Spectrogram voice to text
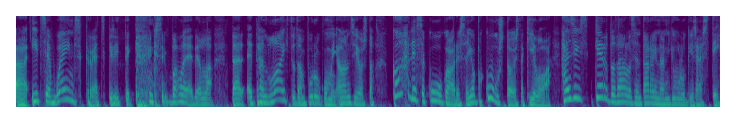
ää, itse Wayne Skretzky sitten keksi valehdella, että hän laihtoi tämän purukumin ansiosta kahdessa kuukaudessa jopa 16 kiloa. Hän siis kertoi tällaisen tarinan julkisesti.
